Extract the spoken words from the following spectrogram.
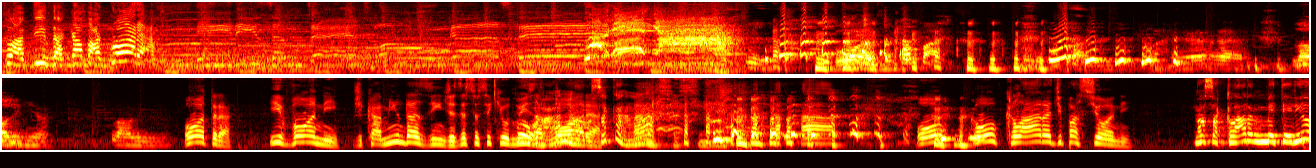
Sua vida acaba agora! Boa, tá fácil. Fácil. É. Laurinha. Laurinha. Outra, Ivone, de Caminho das Índias. Esse eu sei que o Luiz Porra, adora. não, sacanagem, ou, ou Clara de Passione. Nossa, a Clara meteria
